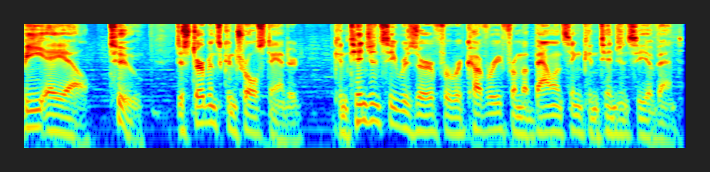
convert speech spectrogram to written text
BAL 2. Disturbance Control Standard, Contingency Reserve for Recovery from a Balancing Contingency Event.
